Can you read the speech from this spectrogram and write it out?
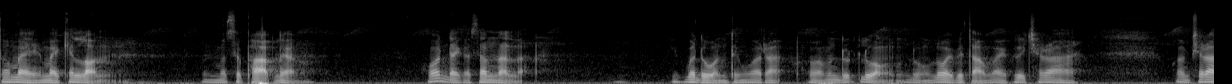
ต่อใหม่ใหม่แค่หล่อน มันมาสภาพแล้วโหดใดก็ซ้ำนั่นละ่ะว่าโดนถึงว่าระเพราะมันลุดหลวงหลวงโรยไปตามวัยคือชราความชรา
